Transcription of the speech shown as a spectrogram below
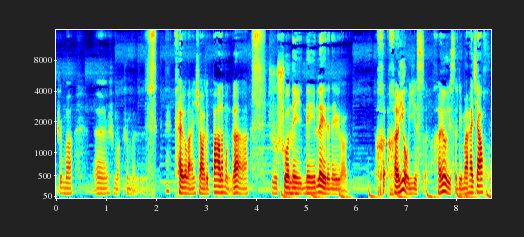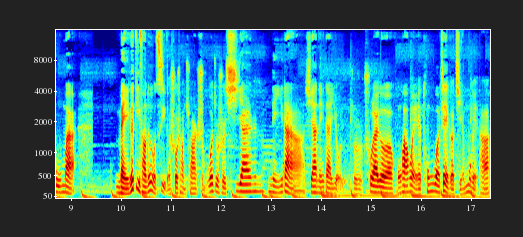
什么。呃，什么什么，开个玩笑，就巴拉猛干啊，就是说那那一类的那个，很很有意思，很有意思，里面还加呼麦，每个地方都有自己的说唱圈，只不过就是西安那一带啊，西安那一带有，就是出来个红花会，通过这个节目给他，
